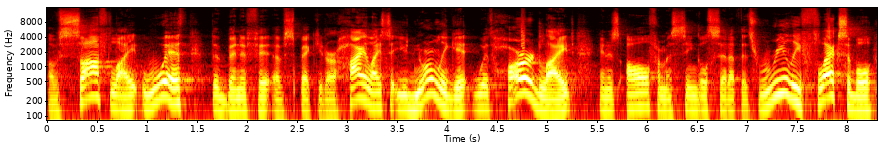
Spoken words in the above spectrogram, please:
of soft light with the benefit of specular highlights that you'd normally get with hard light, and it's all from a single setup that's really flexible.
